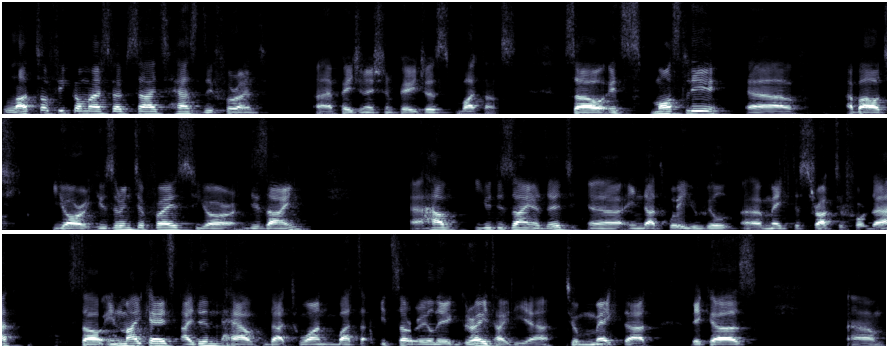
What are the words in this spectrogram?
lots of e-commerce websites has different uh, pagination pages buttons. So it's mostly uh, about your user interface, your design, uh, how you designed it. Uh, in that way, you will uh, make the structure for that. So in my case, I didn't have that one, but it's a really great idea to make that because um,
